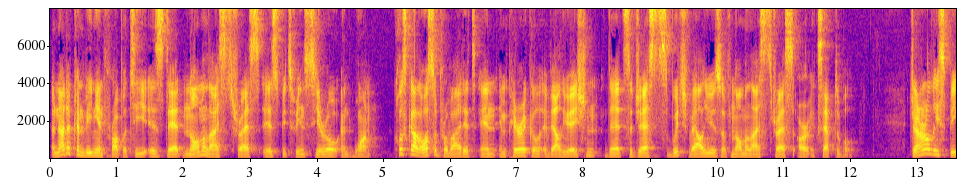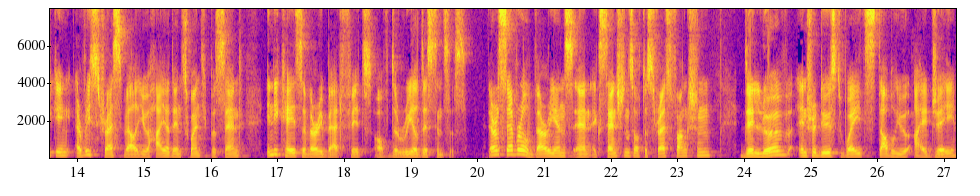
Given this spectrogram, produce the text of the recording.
Another convenient property is that normalized stress is between 0 and 1. Kruskal also provided an empirical evaluation that suggests which values of normalized stress are acceptable. Generally speaking, every stress value higher than 20% indicates a very bad fit of the real distances. There are several variants and extensions of the stress function. De Leeuw introduced weights wij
